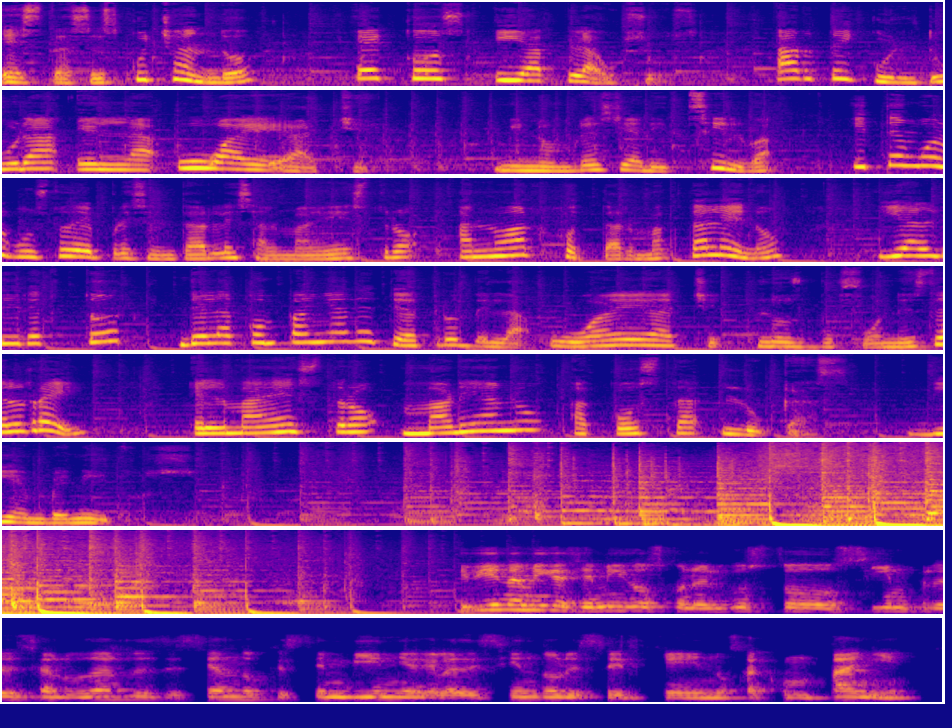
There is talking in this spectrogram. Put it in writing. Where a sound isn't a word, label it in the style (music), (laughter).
Estás escuchando Ecos y Aplausos, Arte y Cultura en la UAEH. Mi nombre es Yarit Silva y tengo el gusto de presentarles al maestro Anuar J. Magdaleno y al director de la compañía de teatro de la UAEH Los Bufones del Rey, el maestro Mariano Acosta Lucas. Bienvenidos. Y bien, amigas y amigos, con el gusto siempre de saludarles, deseando que estén bien y agradeciéndoles el que nos acompañe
